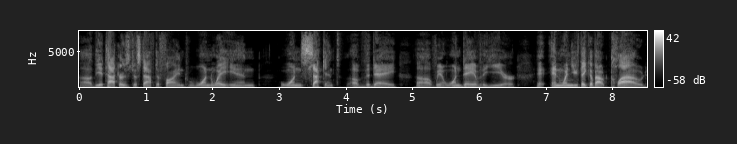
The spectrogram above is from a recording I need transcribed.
Uh, the attackers just have to find one way in, one second of the day, uh, you know, one day of the year. And when you think about cloud,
